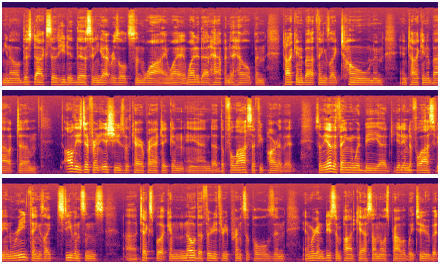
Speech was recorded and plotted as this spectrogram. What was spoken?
you know, this doc said he did this and he got results and why? Why why did that happen to help? And talking about things like tone and and talking about um, all these different issues with chiropractic and and uh, the philosophy part of it. So the other thing would be uh, to get into philosophy and read things like Stephenson's uh, textbook and know the 33 principles and and we're going to do some podcasts on those probably too but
